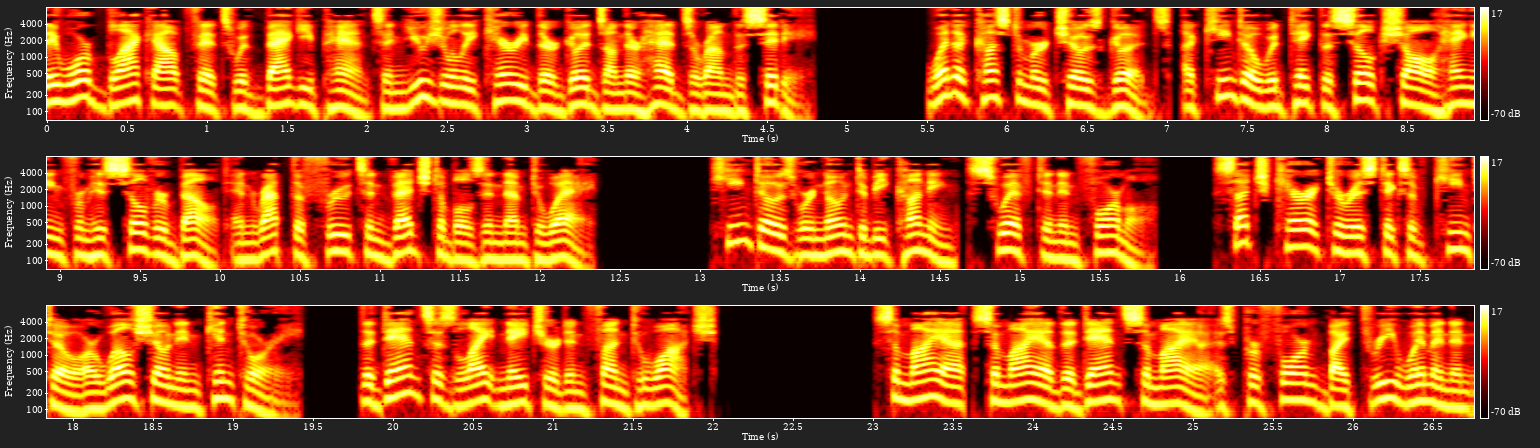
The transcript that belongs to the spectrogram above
They wore black outfits with baggy pants and usually carried their goods on their heads around the city. When a customer chose goods, a kinto would take the silk shawl hanging from his silver belt and wrap the fruits and vegetables in them to weigh. Kintos were known to be cunning, swift and informal. Such characteristics of kinto are well shown in kintori. The dance is light-natured and fun to watch. Samaya, Samaya The dance Samaya is performed by three women and,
